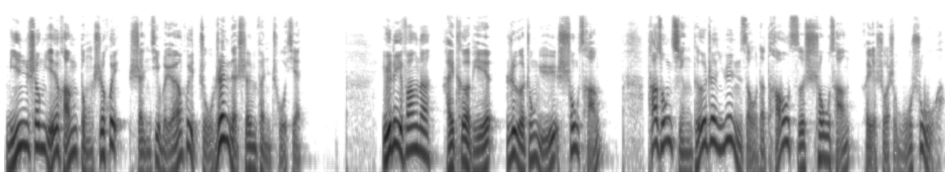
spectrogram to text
民生银行董事会审计委员会主任的身份出现。于立芳呢还特别。热衷于收藏，他从景德镇运走的陶瓷收藏可以说是无数啊。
